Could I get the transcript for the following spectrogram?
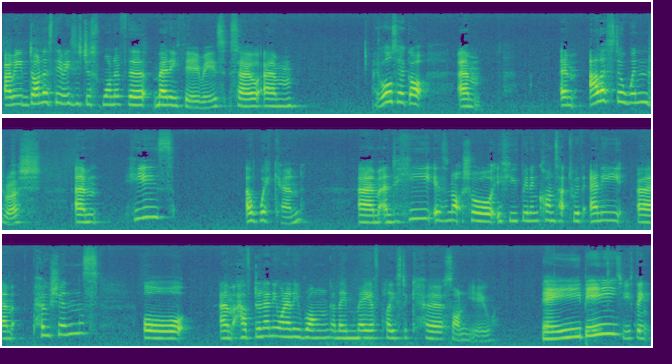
I mean, Donna's theories is just one of the many theories. So, um, I've also got um, um, Alistair Windrush. Um, he's a Wiccan, um, and he is not sure if you've been in contact with any um, potions or um, have done anyone any wrong, and they may have placed a curse on you. Maybe. So you think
